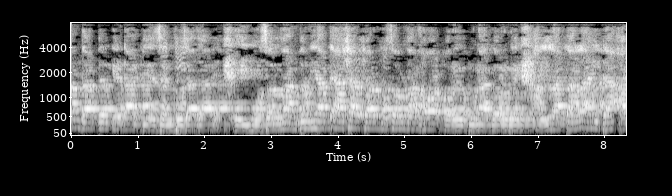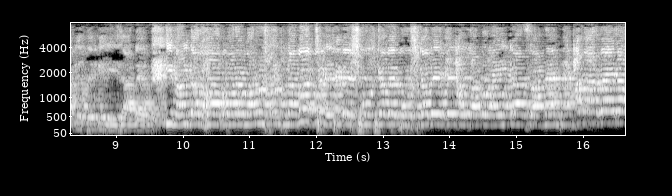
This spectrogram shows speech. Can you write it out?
ইমানদারদেরকে ডাক দিয়েছেন, বোঝা যায় এই মুসলমান দুনিয়াতে আসার পর মুসলমান হওয়ার পরেও গুনাহ করবে। আল্লাহ তাআলা এটা আগে থেকেই জানেন। ইমানদার হওয়ার পরে মানুষ নামাজ ছেড়ে দিবে, সুদ খাবে, ঘুষ খাবে। আল্লাহ তাআলা এটা জানেন। আমার ভাইরা,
